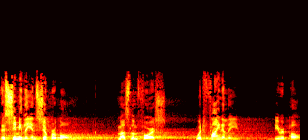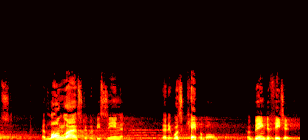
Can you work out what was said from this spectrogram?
the seemingly insuperable Muslim force would finally be repulsed. At long last, it would be seen that it was capable of being defeated.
